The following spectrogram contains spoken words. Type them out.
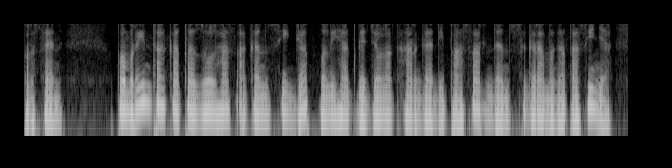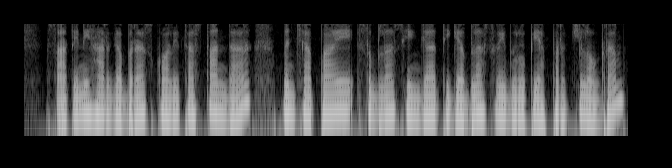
persen. Pemerintah kata Zulhas akan sigap melihat gejolak harga di pasar dan segera mengatasinya. Saat ini harga beras kualitas standar mencapai 11 hingga 13 ribu rupiah per kilogram,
